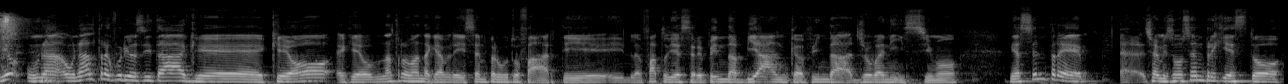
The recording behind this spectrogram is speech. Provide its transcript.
Io una- un'altra curiosità che, che ho e che è un'altra domanda che avrei sempre voluto farti, il fatto di essere penna bianca fin da giovanissimo, mi ha sempre, eh, cioè mi sono sempre chiesto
